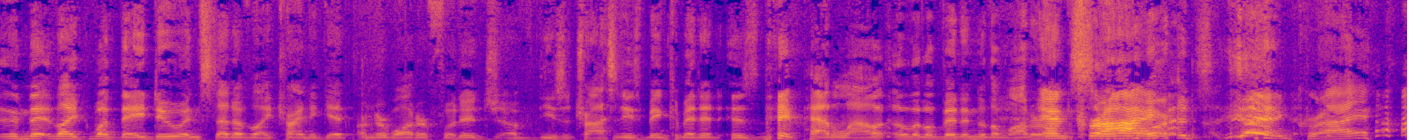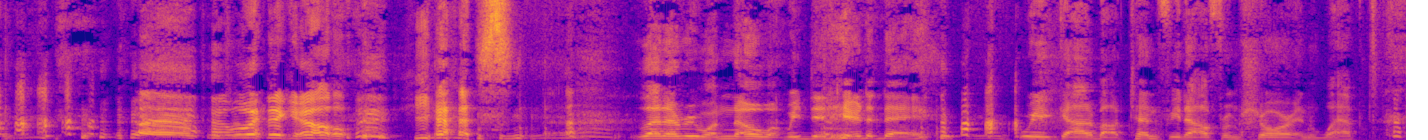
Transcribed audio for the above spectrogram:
and they, like what they do instead of like trying to get underwater footage of these atrocities being committed is they paddle out a little bit into the water And on cry. surfboards and cry. Way to go! Yes. Let everyone know what we did here today. we got about ten feet out from shore and wept.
